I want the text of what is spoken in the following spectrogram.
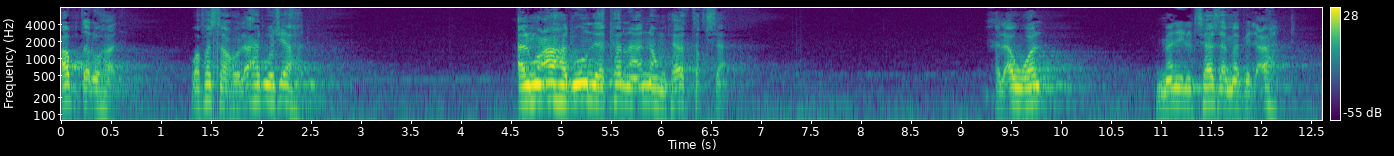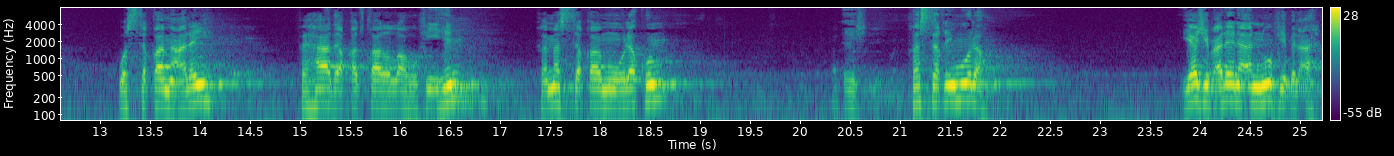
أبطلوا هذا. وفسخوا العهد وجاهدوا. المعاهدون ذكرنا أنهم ثلاثة أقسام. الأول من التزم بالعهد واستقام عليه فهذا قد قال الله فيهم فما استقاموا لكم إيش؟ فاستقيموا لهم. يجب علينا أن نوفي بالعهد.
